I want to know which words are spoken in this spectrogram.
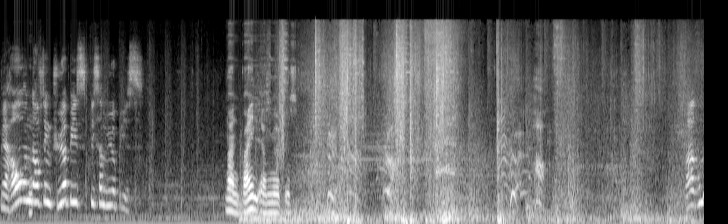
Wir hauen auf den Kürbis, bis er mürb ist. Nein, weil er mürb ist. Warum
